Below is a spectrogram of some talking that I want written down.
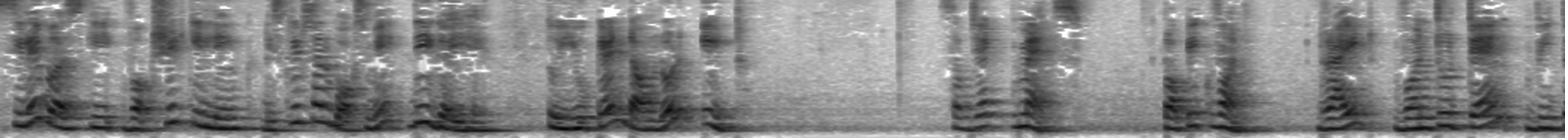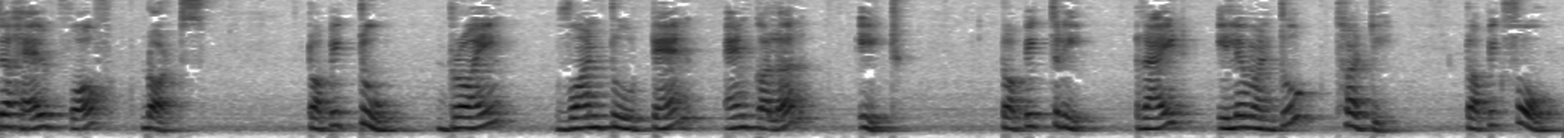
Syllabus की वर्कशीट की लिंक डिस्क्रिप्शन बॉक्स में दी गई है तो you can download it Subject Maths. Topic 1. Write 1 to 10 with the help of dots. Topic 2. Drawing 1 to 10 and color 8. Topic 3. Write 11 to 30. Topic 4.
